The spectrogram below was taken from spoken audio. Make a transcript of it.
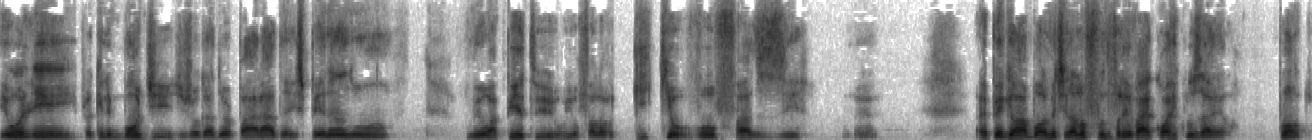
eu olhei para aquele monte de jogador parado esperando o meu apito e eu, eu falava, o que, que eu vou fazer? Né? Aí eu peguei uma bola, meti lá no fundo e falei, vai, corre, cruza ela. Pronto.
